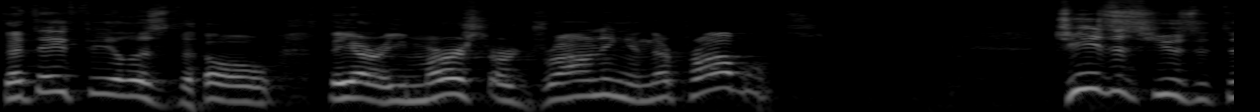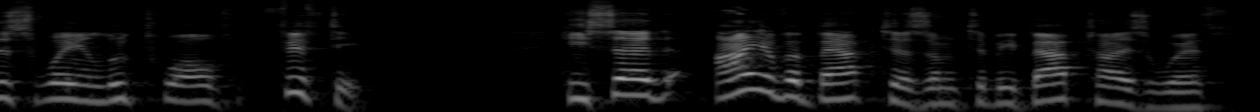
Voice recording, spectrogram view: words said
that they feel as though they are immersed or drowning in their problems. Jesus used it this way in Luke 12 50. He said, I have a baptism to be baptized with,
